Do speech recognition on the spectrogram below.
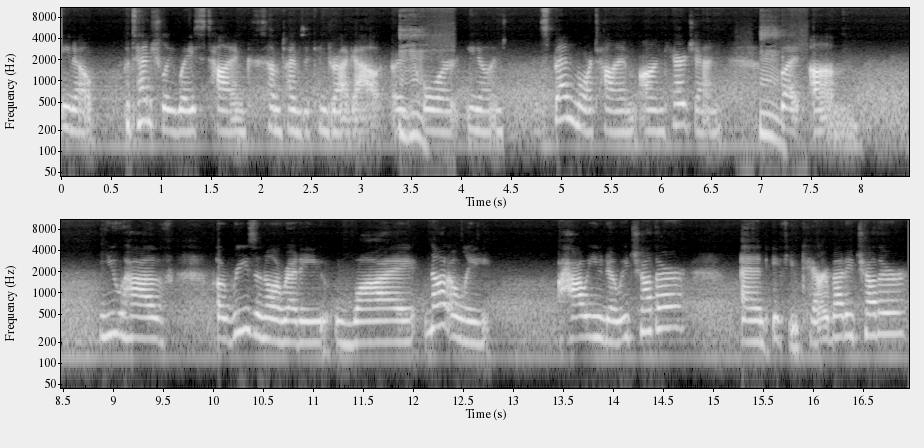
you know, potentially waste time. 'cause sometimes it can drag out, or, Mhm. or you know, and spend more time on chargen. Hmm. But um, you have a reason already why not only how you know each other and if you care about each other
